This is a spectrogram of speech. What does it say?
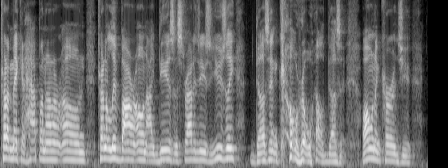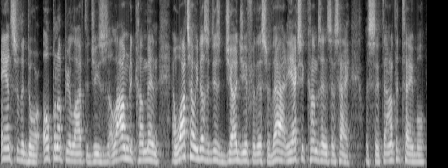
trying to make it happen on our own, trying to live by our own ideas and strategies. Usually doesn't go real well, does it? Well, I want to encourage you answer the door, open up your life to Jesus, allow him to come in, and watch how he doesn't just judge you for this or that. He actually comes in and says, Hey, let's sit down at the table,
